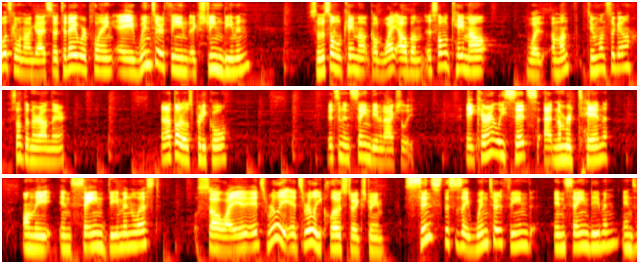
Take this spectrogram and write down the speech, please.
what's going on, guys? So today we're playing a winter-themed Extreme Demon. So this level came out called White Album. This level came out, what, a month? Two months ago? Something around there. And I thought it was pretty cool. It's an insane demon, actually. It currently sits at number 10 on the insane demon list. So, like, it's really, it's really close to extreme. Since this is a winter-themed insane demon, ins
